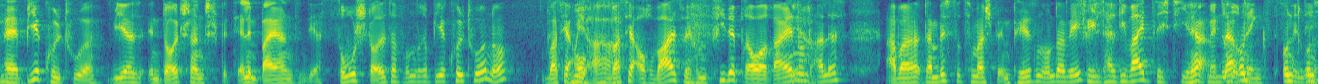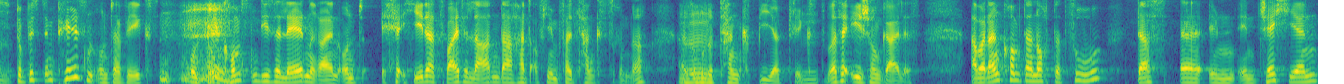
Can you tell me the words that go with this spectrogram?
äh, Bierkultur, wir in Deutschland, speziell in Bayern, sind ja so stolz auf unsere Bierkultur, ne? Was ja, Oh auch, ja. was ja auch wahr ist, wir haben viele Brauereien Ja. und alles, aber dann bist du zum Beispiel im Pilsen unterwegs. Fehlt halt die Weitsicht hier, wenn du na, so und, denkst. Und, und du bist im Pilsen unterwegs und du kommst in diese Läden rein und jeder zweite Laden da hat auf jeden Fall Tanks drin, ne? Also Mhm. wo du Tankbier kriegst, was ja eh schon geil ist. Aber dann kommt da noch dazu, dass äh, in, in Tschechien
